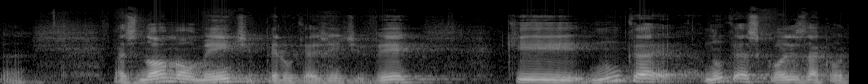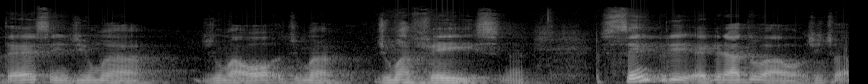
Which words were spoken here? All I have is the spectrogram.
Né? Mas normalmente, pelo que a gente vê, que nunca, nunca as coisas acontecem de uma, de uma, de uma, de uma vez. Né? Sempre é gradual. A gente vai,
